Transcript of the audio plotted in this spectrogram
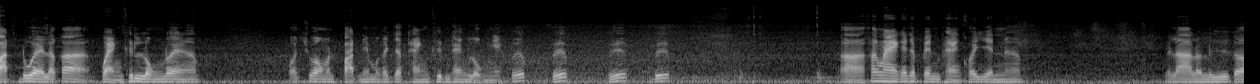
ปัดด้วยแล้วก็แกว่งขึ้นลงด้วยนะครับ พอช่วงมันปัดเนี่ยมันก็จะแทงขึ้นแทงลงเงี้ยปึ๊บปึ๊บปึ๊บปึ๊บอ่าข้างในก็จะเป็นแผงข้อยเย็นนะครับ เวลาเราลื้อก็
